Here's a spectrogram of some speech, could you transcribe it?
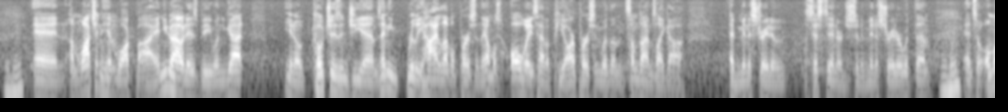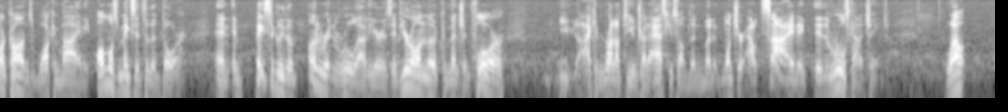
and I'm watching him walk by. And you know how it is, B, when you got you know, coaches and GMs, any really high level person, they almost always have a PR person with them, and sometimes like a administrative assistant or just an administrator with them. Mm-hmm. And so Omar Khan's walking by, and he almost makes it to the door. And and basically the unwritten rule out here is if you're on the convention floor, you, I can run up to you and try to ask you something, but once you're outside, it, it- the rules kind of change. Well,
